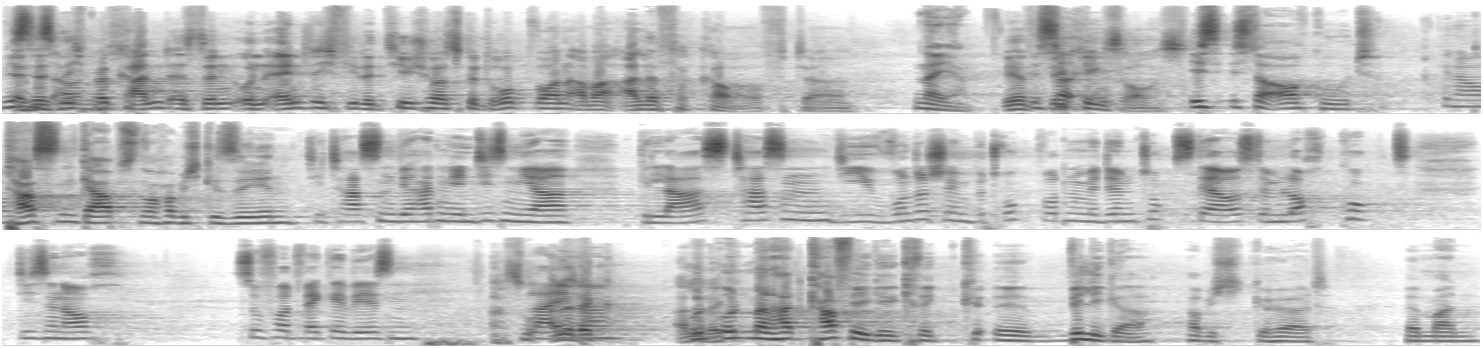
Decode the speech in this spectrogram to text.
Es wissen's ist auch nicht bekannt, es sind unendlich viele T-Shirts gedruckt worden, aber alle verkauft. Ja. Naja, Wir, ist, wir doch, kriegen es raus. ist, ist doch auch gut. Genau. Tassen gab es noch, habe ich gesehen. Die Tassen, wir hatten in diesem Jahr Glastassen, die wunderschön bedruckt wurden mit dem Tux, der aus dem Loch guckt. Die sind auch sofort weg gewesen. Ach so, alle weg. Alle Und, weg. und man hat Kaffee gekriegt, äh, billiger, habe ich gehört. Wenn man,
